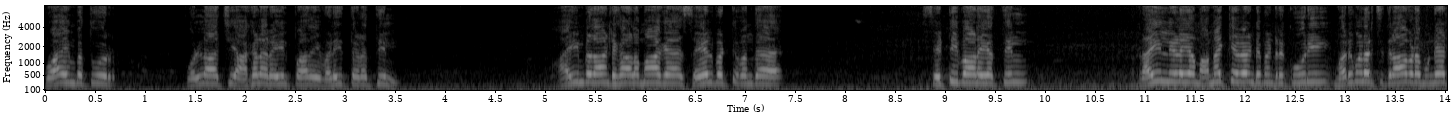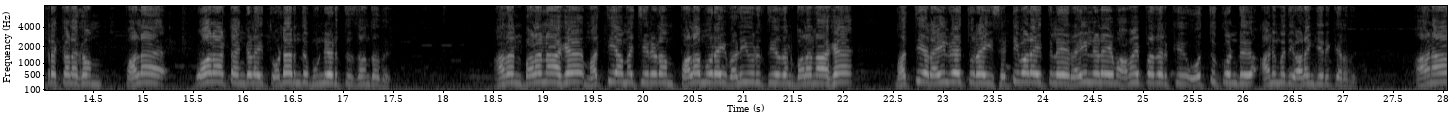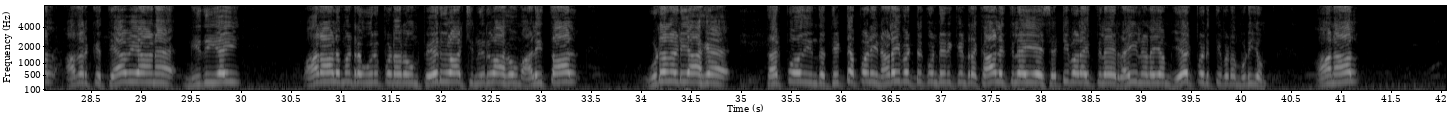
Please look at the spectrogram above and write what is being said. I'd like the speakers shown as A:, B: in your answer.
A: கோயம்புத்தூர் பொள்ளாச்சி அகல ரயில் பாதை வழித்தடத்தில் ஐம்பது ஆண்டு காலமாக செயல்பட்டு வந்த செட்டிபாளையத்தில் ரயில் நிலையம் அமைக்க வேண்டும் என்று கூறி மறுமலர்ச்சி திராவிட முன்னேற்றக் கழகம் பல போராட்டங்களை தொடர்ந்து முன்னெடுத்து தந்தது. அதன் பலனாக மத்திய அமைச்சரிடம் பலமுறை வலியுறுத்தியதன் பலனாக மத்திய ரயில்வே துறை செட்டிபாளையத்திலே ரயில் நிலையம் அமைப்பதற்கு ஒத்துக்கொண்டு அனுமதி வழங்கியிருக்கிறது. ஆனால் அதற்கு தேவையான நிதியை பாராளுமன்ற உறுப்பினரும் பேரூராட்சி நிர்வாகமும் அளித்தால் உடனடியாக தற்போது இந்த திட்டப்பணி நடைபெற்றுக் கொண்டிருக்கின்ற காலத்திலேயே செட்டிபாளையத்திலே ரயில் நிலையம் ஏற்படுத்திவிட முடியும். ஆனால்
